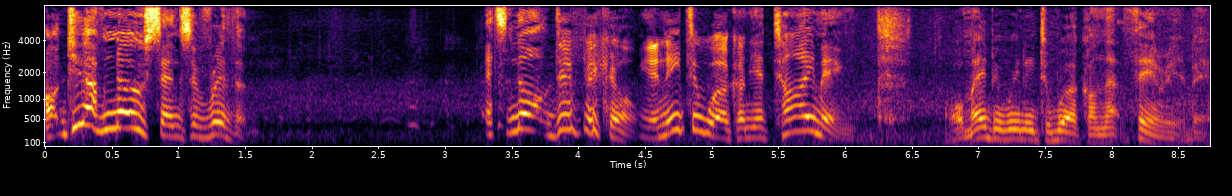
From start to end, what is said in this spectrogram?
on. Do you have no sense of rhythm? It's not difficult. You need to work on your timing. Or maybe we need to work on that theory a bit.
